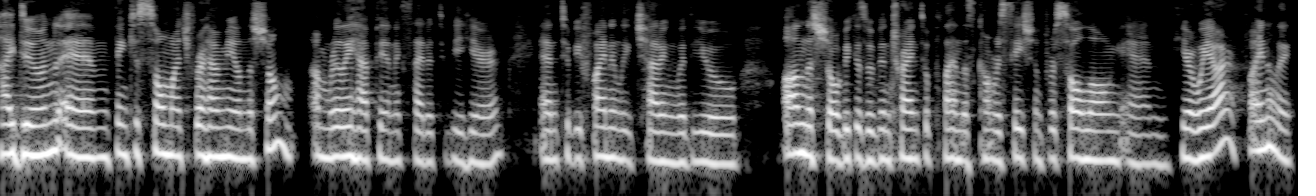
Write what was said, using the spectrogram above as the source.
Hi, Doone, and thank you so much for having me on the show. I'm really happy and excited to be here and to be finally chatting with you on the show because we've been trying to plan this conversation for so long, and here we are, finally.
